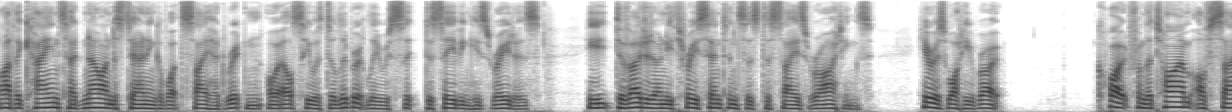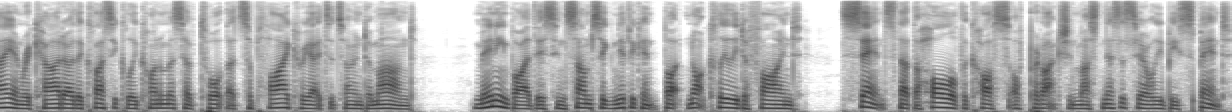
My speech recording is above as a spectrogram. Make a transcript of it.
Either Keynes had no understanding of what Say had written, or else he was deliberately deceiving his readers, he devoted only three sentences to Say's writings. Here is what he wrote. Quote, From the time of Say and Ricardo, the classical economists have taught that supply creates its own demand, meaning by this, in some significant but not clearly defined sense, that the whole of the costs of production must necessarily be spent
